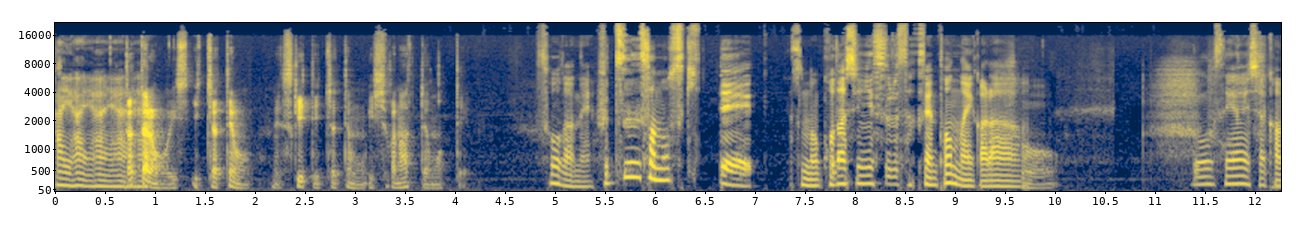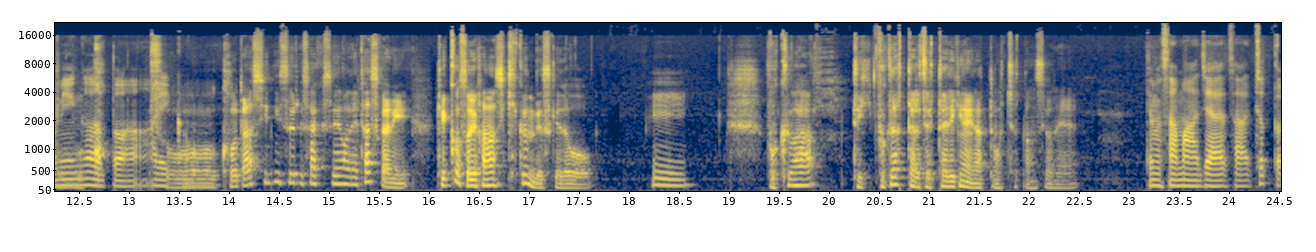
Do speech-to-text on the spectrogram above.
はいはいはいはい、はい。だったらもうい言っちゃっても、ね、好きって言っちゃっても一緒かなって思って。そうだね。普通その好きって、その小出しにする作戦取んないから、そう。同性愛者カミングアウトはあれか。う小出しにする作戦はね確かに結構そういう話聞くんですけどうん。僕はでき僕だったら絶対できないなって思っちゃったんですよねでもさ、まあじゃあさ、ちょっと、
